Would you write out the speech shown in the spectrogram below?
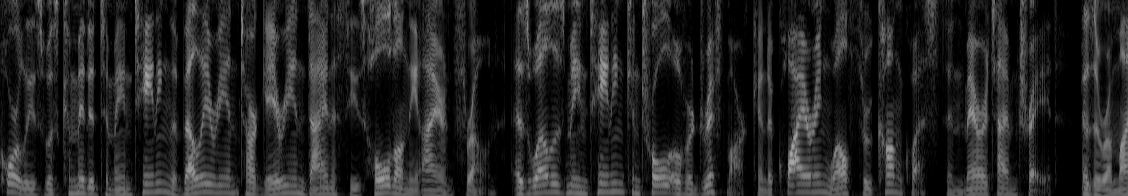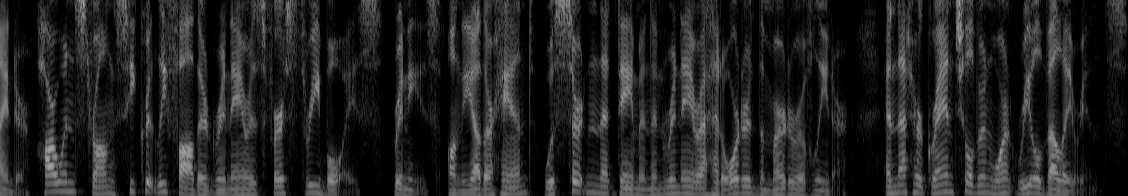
Corlys was committed to maintaining the Velaryon Targaryen dynasty's hold on the Iron Throne, as well as maintaining control over Driftmark and acquiring wealth through conquest and maritime trade. As a reminder, Harwin Strong secretly fathered Rhaenyra's first three boys. Rhaenys, on the other hand, was certain that Daemon and Rhaenyra had ordered the murder of Laenor, and that her grandchildren weren't real Velaryons.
